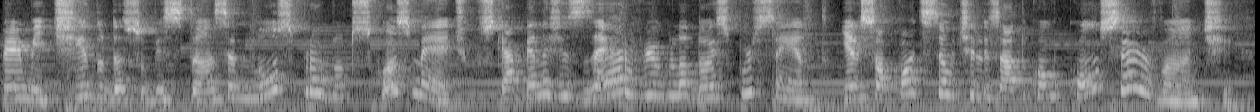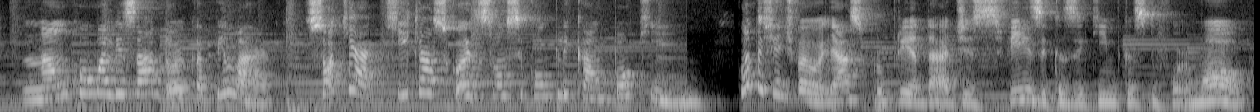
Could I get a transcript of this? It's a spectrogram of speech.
permitido da substância nos produtos cosméticos, que é apenas de 0,2%. E ele só pode ser utilizado como conservante, não como alisador capilar. Só que é aqui que as coisas vão se complicar um pouquinho. Quando a gente vai olhar as propriedades físicas e químicas do formol,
